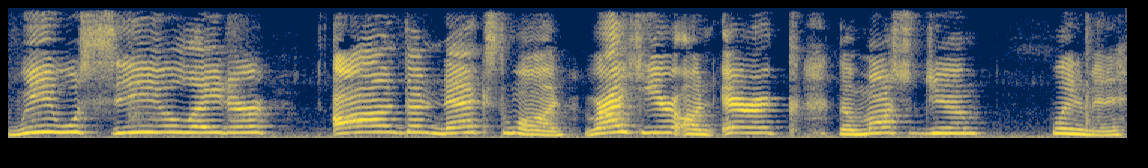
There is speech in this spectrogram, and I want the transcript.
We will see you later on the next one. Right here on Erick, the Monster Jam. Wait a minute.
